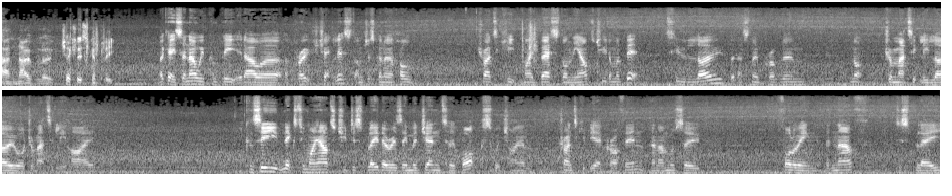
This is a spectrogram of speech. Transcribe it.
and now blue. Checklist complete. Okay, so now we've completed our approach checklist. I'm just going to hold, try to keep my best on the altitude. I'm a bit too low, but that's no problem. Not dramatically low or dramatically high. You can see next to my altitude display there is a magenta box, which I am trying to keep the aircraft in, and I'm also following the nav display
